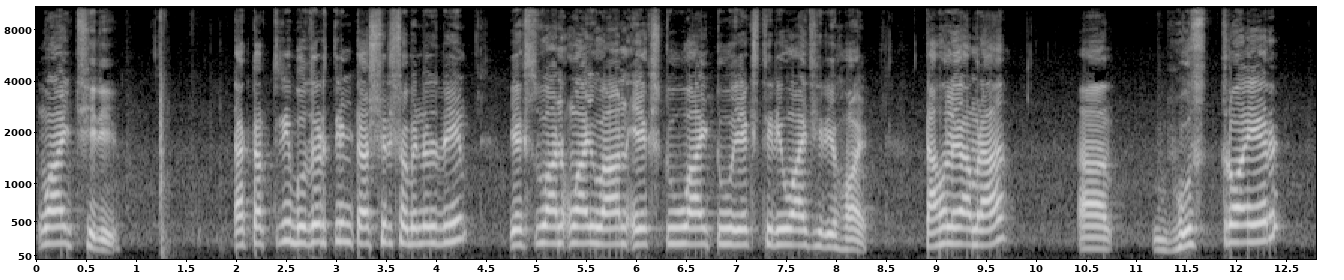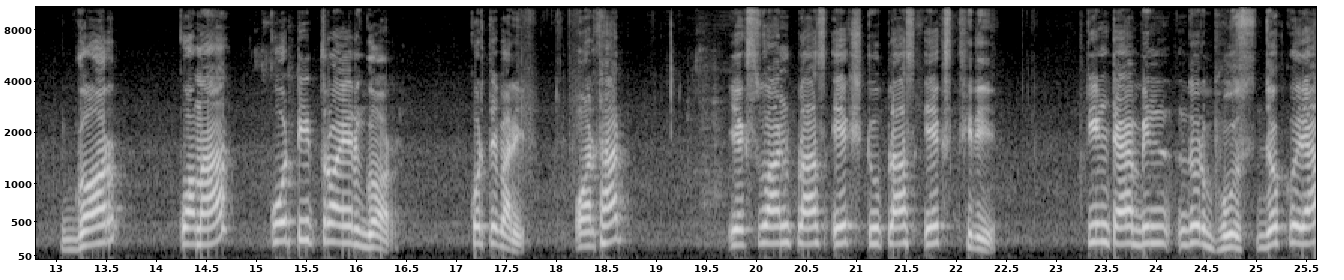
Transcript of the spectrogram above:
Y three, একটা ত্রিভুজের তিনটা শীর্ষবিন্দু যদি X one Y one X two Y two X three Y three হয়। তাহলে আমরা ভূস্ত্রয়ের গড় কমা কোটিত্রয়ের গড় করতে পারি। অর্থাৎ X one plus X two plus X three তিনটা বিন্দুর ভুজ যোগ কইরা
